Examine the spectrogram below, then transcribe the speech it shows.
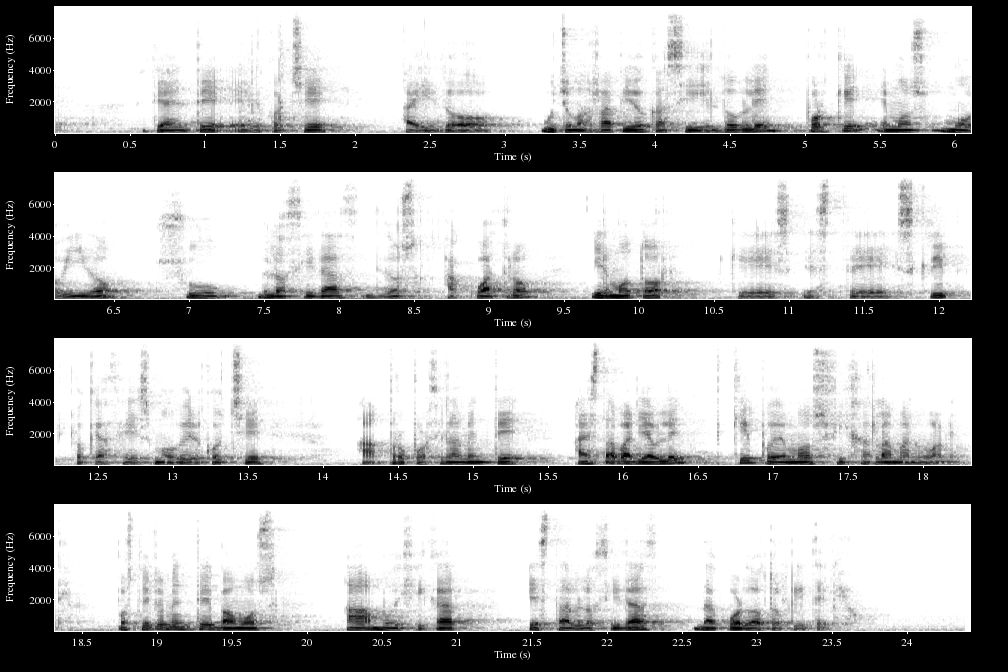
Efectivamente el coche ha ido mucho más rápido, casi el doble, porque hemos movido su velocidad de 2 a 4 y el motor, que es este script, lo que hace es mover el coche proporcionalmente a esta variable que podemos fijarla manualmente. Posteriormente vamos a modificar esta velocidad de acuerdo a otro criterio.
